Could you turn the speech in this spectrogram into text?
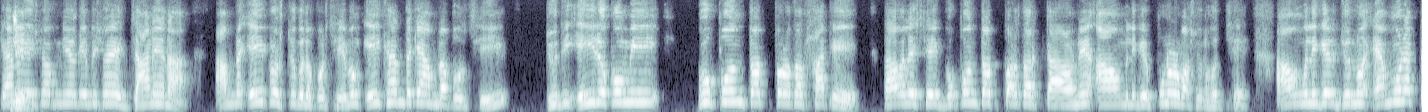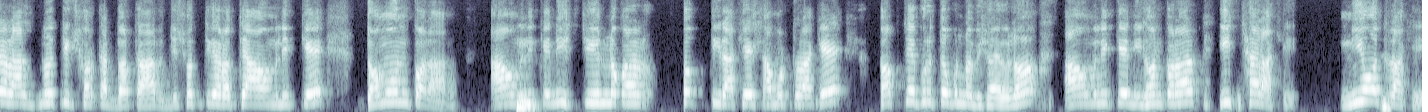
কেন। এইসব নিয়োগের বিষয়ে জানে না? আমরা এই প্রশ্নগুলো করছি এবং এইখান থেকে আমরা বলছি যদি এই রকমই গোপন তৎপরতা থাকে তাহলে সেই গোপন তৎপরতার কারণে আওয়ামী লীগের পুনর্বাসন হচ্ছে। আওয়ামী লীগের জন্য এমন একটা রাজনৈতিক সরকার দরকার যে সত্যিকার অর্থে আওয়ামী লীগকে দমন করার আওয়ামী লীগকে নিশ্চিহ্ন করার শক্তি রাখে সামর্থ্য রাখে। সবচেয়ে গুরুত্বপূর্ণ বিষয় হলো আওয়ামী লীগকে নিধন করার ইচ্ছা রাখে নিয়ত রাখে।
